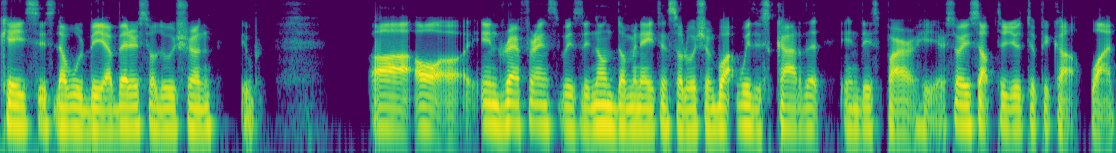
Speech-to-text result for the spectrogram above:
cases that would be a better solution uh, or in reference with the non-dominating solution, what we discarded in this part here. So it's up to you to pick up one.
